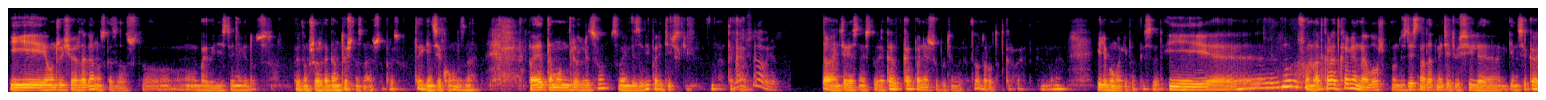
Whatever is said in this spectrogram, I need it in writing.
И он же еще Эрдогану сказал, что боевые действия не ведутся. При том, что Эрдоган точно знает, что происходит. Да и генсек он знает. Поэтому он врет в лицо своим визави политическим. Такая. Ну, всегда врет. Да, интересная история. Как, как понять, что Путин врет? Он рот открывает. Или бумаги подписывает. И, э, ну, что, откровенная ложь. Здесь надо отметить усилия Генсека,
